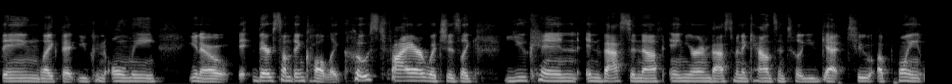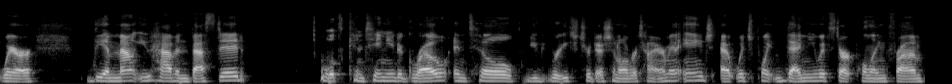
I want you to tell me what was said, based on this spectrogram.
thing like that you can only, you know, there's something called like coast fire, which is like you can invest enough in your investment accounts until you get to a point where the amount you have invested will continue to grow until you reach traditional retirement age at which point then you would start pulling from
